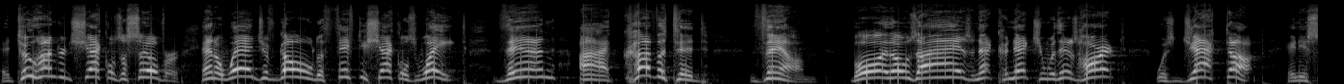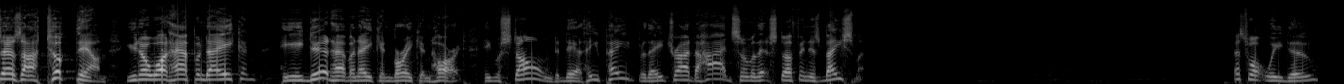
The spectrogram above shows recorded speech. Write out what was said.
And 200 shekels of silver and a wedge of gold of 50 shekels weight. Then I coveted them. Boy, those eyes and that connection with his heart was jacked up. And he says, I took them. You know what happened to Achan? He did have an aching, breaking heart. He was stoned to death. He paid for that. He tried to hide some of that stuff in his basement. That's what we do.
